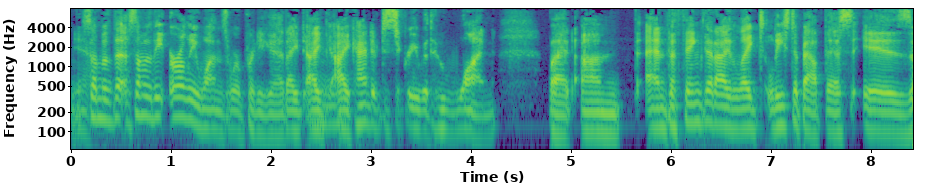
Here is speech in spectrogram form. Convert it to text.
Yeah. Some of the some of the early ones were pretty good. I I, I kind of disagree with who won, but um and the thing that I liked least about this is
